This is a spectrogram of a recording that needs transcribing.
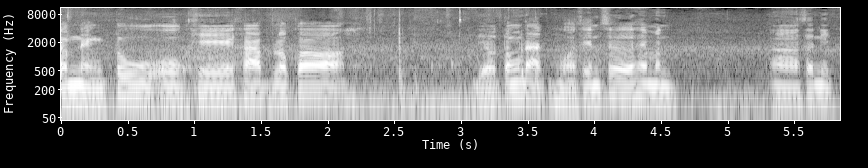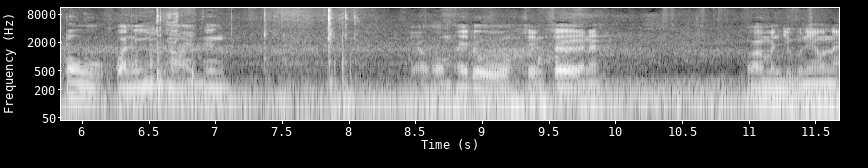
ตำแหน่งตู้โอเคครับ แล้วก็เดี๋ยวต้องดัดหัวเซ็นเซอร์ให้มันสนิทตู้กว่านี้อีกหน่อยนึง เดี๋ยวผมให้ดูเซ็นเซอร์นะ ว่ามันอยู่แนวไหน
